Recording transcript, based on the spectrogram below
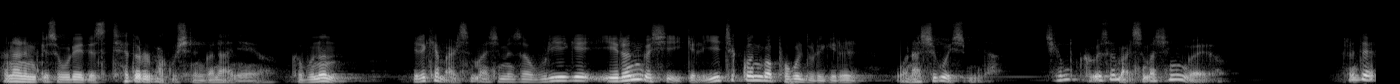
하나님께서 우리에 대해서 태도를 바꾸시는 건 아니에요. 그분은 이렇게 말씀하시면서 우리에게 이런 것이 있기를 이 특권과 복을 누리기를 원하시고 있습니다. 지금도 그것을 말씀하시는 거예요. 그런데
